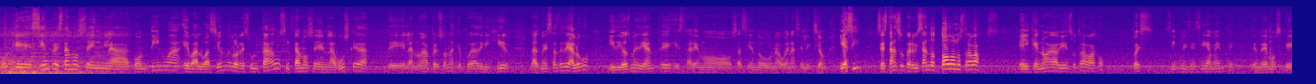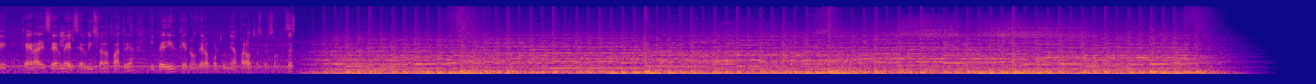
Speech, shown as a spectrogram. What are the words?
Porque siempre estamos en la continua evaluación de los resultados y estamos en la búsqueda de la nueva persona que pueda dirigir las mesas de diálogo y Dios mediante estaremos haciendo una buena selección. Y así se están supervisando todos los trabajos. El que no haga bien su trabajo, pues simple y sencillamente tendremos que, que agradecerle el servicio a la patria y pedir que nos dé la oportunidad para otras personas.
